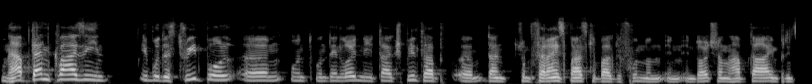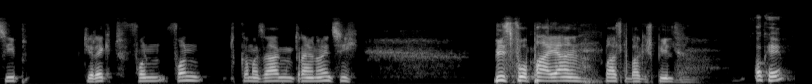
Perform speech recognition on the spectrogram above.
und habe dann quasi über das Streetball ähm, und, und den Leuten, die ich da gespielt habe, ähm, dann zum Vereinsbasketball gefunden in, in Deutschland und habe da im Prinzip direkt von, von, kann man sagen, 93 bis vor ein paar Jahren Basketball gespielt. Okay.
